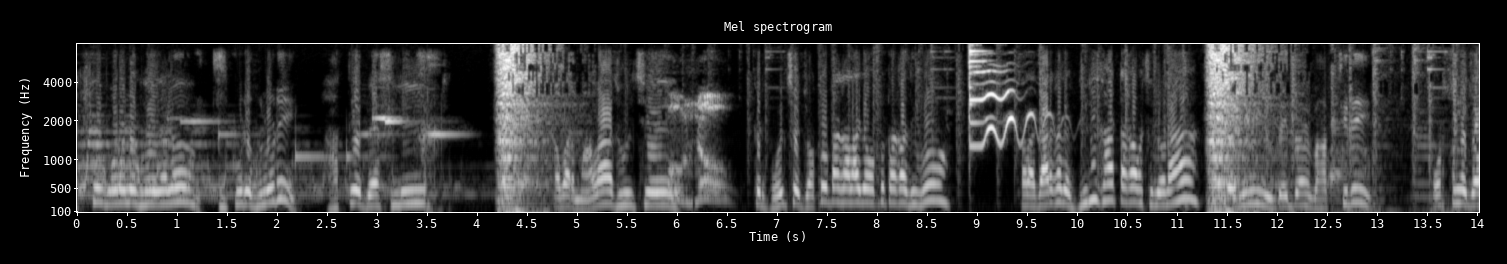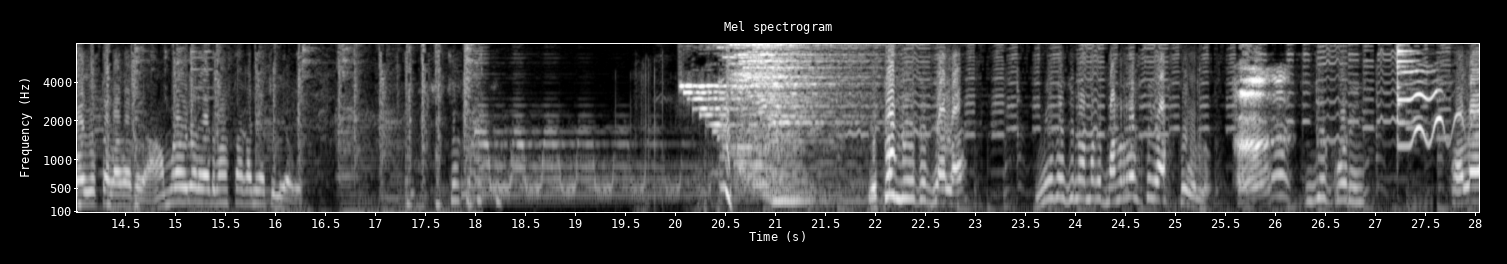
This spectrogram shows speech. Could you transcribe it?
এত বড় লোক হয়ে গেল। কি করে হলো রে? হাতে ব্যাসলিট আবার মালা ঝুলছে। ফের বলছে যত টাকা লাগে অত টাকা দিব। তারা যার কাছে বিড়ি খাওয়ার টাকা ছিল না? এটাই তো আমি ভাবছি রে। ওর সঙ্গে যোগাযোগটা লাগাতে হবে। আমরা এবার অ্যাডভান্স টাকা নিয়ে চলে যাব। এত মেয়েদের জ্বালা। মেয়েদের জন্য আমাকে বানারস থেকে আসতে হলো। কি যে করি? শালা,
